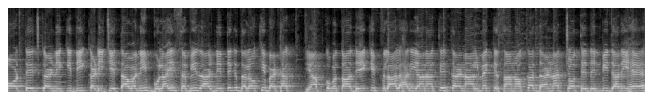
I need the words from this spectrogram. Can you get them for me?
और तेज करने की दी कड़ी चेतावनी, बुलाई सभी राजनीतिक दलों की बैठक। ये आपको बता दें कि फ़िलहाल हरियाणा के करनाल में किसानों का धरना चौथे दिन भी जारी है।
